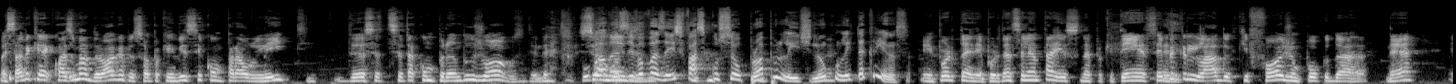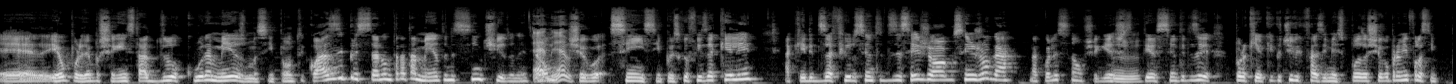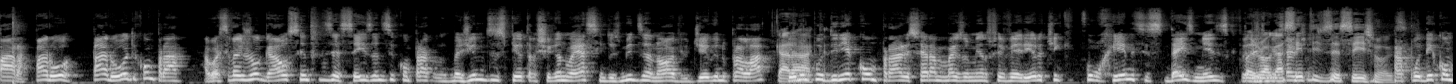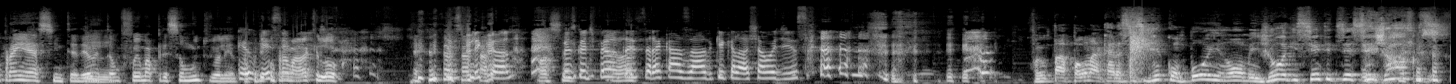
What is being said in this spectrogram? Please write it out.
mas sabe que é quase uma droga, pessoal, porque em vez de você comprar o leite, você, você tá comprando os jogos, entendeu? Se for né? fazer isso, faça com o seu próprio leite, não com o leite da criança. É importante, é importante salientar isso, né? Porque tem sempre aquele lado que foge um pouco da, né? É, eu, por exemplo, cheguei em estado de loucura mesmo, assim, ponto, e quase precisar de um tratamento nesse sentido, né? Então, É mesmo? chegou, sim, sim, por isso que eu fiz aquele, aquele desafio dos 116 jogos sem jogar na coleção. Cheguei Uhum. a ter 116. Por quê? O que que eu tive que fazer? Minha esposa chegou pra mim e falou assim: para, parou, parou de comprar. Agora você vai jogar o 116 antes de comprar. Imagina o desespero, tava chegando essa em 2019, o Diego indo pra lá. Eu não Caraca. poderia comprar, isso era mais ou menos fevereiro, eu tinha que correr nesses 10 meses que foi Pra 10 jogar meses certinho, 116 jogos. Pra poder comprar em S, entendeu? Uhum. Então foi uma pressão muito violenta. Eu Pra poder comprar maior que louco. explicando. Nossa. Por isso que eu te perguntei Ah. se era casado, o que, que ela achava disso. Foi um tapão na cara. Assim, se recomponha, homem. Jogue 116 jogos.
